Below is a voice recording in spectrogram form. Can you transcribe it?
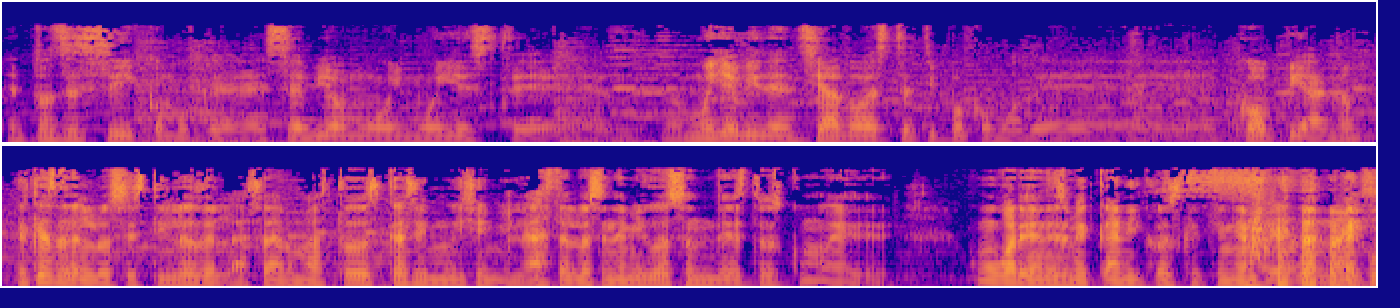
Entonces sí, como que se vio muy, muy, este, muy evidenciado este tipo como de copia, ¿no? Es que hasta los estilos de las armas, todo es casi muy similar. Hasta los enemigos son de estos como como guardianes mecánicos que tiene. Sí, bueno, ahí sí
